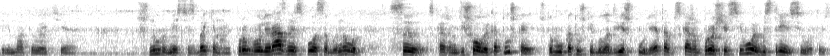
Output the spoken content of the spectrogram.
перематываете шнур вместе с бэкингом. Пробовали разные способы, но вот с, скажем, дешевой катушкой, чтобы у катушки было две шпули, это, скажем, проще всего и быстрее всего. То есть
